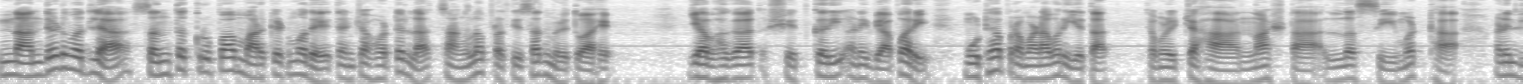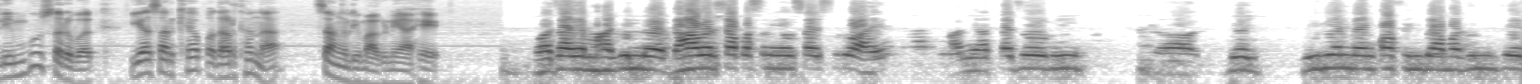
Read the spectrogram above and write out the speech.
नांदेडमधल्या संतकृपा मार्केटमध्ये त्यांच्या हॉटेलला चांगला प्रतिसाद मिळतो आहे. या भागात शेतकरी आणि व्यापारी मोठ्या प्रमाणावर येतात. त्यामुळे चहा नाश्ता लस्सी मठ्ठा आणि लिंबू सरबत यासारख्या पदार्थांना चांगली मागणी आहे. माझा या मागील दहा वर्षापासून व्यवसाय सुरू आहे आणि आता जो मी जे युनियन बँक ऑफ इंडिया मधून जे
